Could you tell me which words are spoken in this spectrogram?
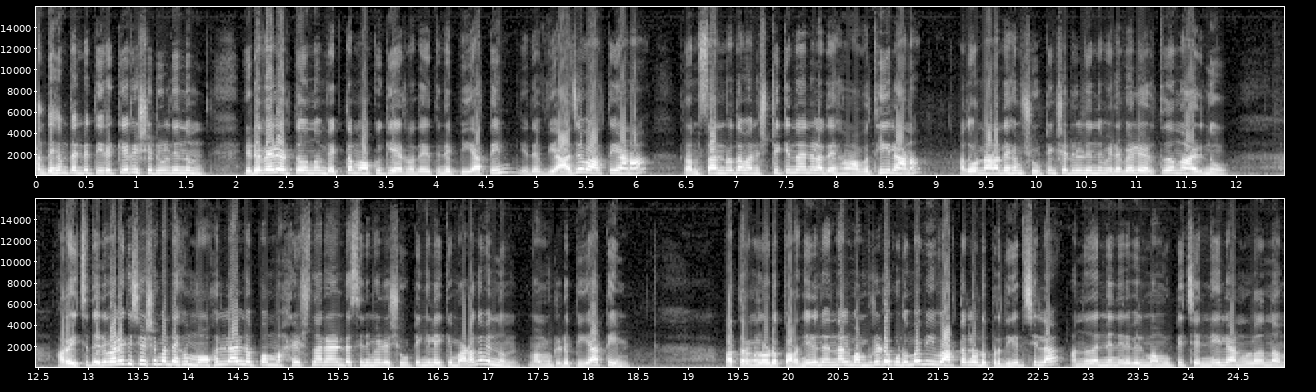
അദ്ദേഹം തന്റെ തിരക്കേറിയ ഷെഡ്യൂളിൽ നിന്നും ഇടവേള എടുത്തതെന്നും വ്യക്തമാക്കുകയായിരുന്നു അദ്ദേഹത്തിന്റെ പി ആർ ടീം ഇത് വ്യാജ വാർത്തയാണ്. റംസാൻ വ്രതം അനുഷ്ഠിക്കുന്നതിനാൽ അദ്ദേഹം അവധിയിലാണ്. അതുകൊണ്ടാണ് അദ്ദേഹം ഷൂട്ടിംഗ് ഷെഡ്യൂളിൽ നിന്നും ഇടവേള എടുത്തതെന്നായിരുന്നു. അറിയിച്ചത് ഇടവേളയ്ക്ക് ശേഷം അദ്ദേഹം മോഹൻലാലിനൊപ്പം മഹേഷ് നാരായണന്റെ സിനിമയുടെ ഷൂട്ടിങ്ങിലേക്ക് മടങ്ങുമെന്നും മമ്മൂട്ടിയുടെ പി ആർ ടീം പത്രങ്ങളോട് പറഞ്ഞിരുന്നു. എന്നാൽ മമ്മൂട്ടിയുടെ കുടുംബം ഈ വാർത്തകളോട് പ്രതികരിച്ചില്ല. അന്ന് തന്നെ നിലവിൽ മമ്മൂട്ടി ചെന്നൈയിലാണുള്ളതെന്നും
